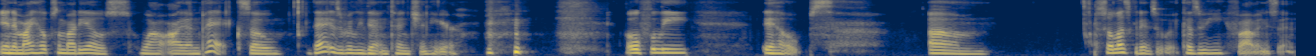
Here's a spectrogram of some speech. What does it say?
And it might help somebody else while I unpack. So that is really the intention here. Hopefully it helps. Um so let's get into it because we five minutes in.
